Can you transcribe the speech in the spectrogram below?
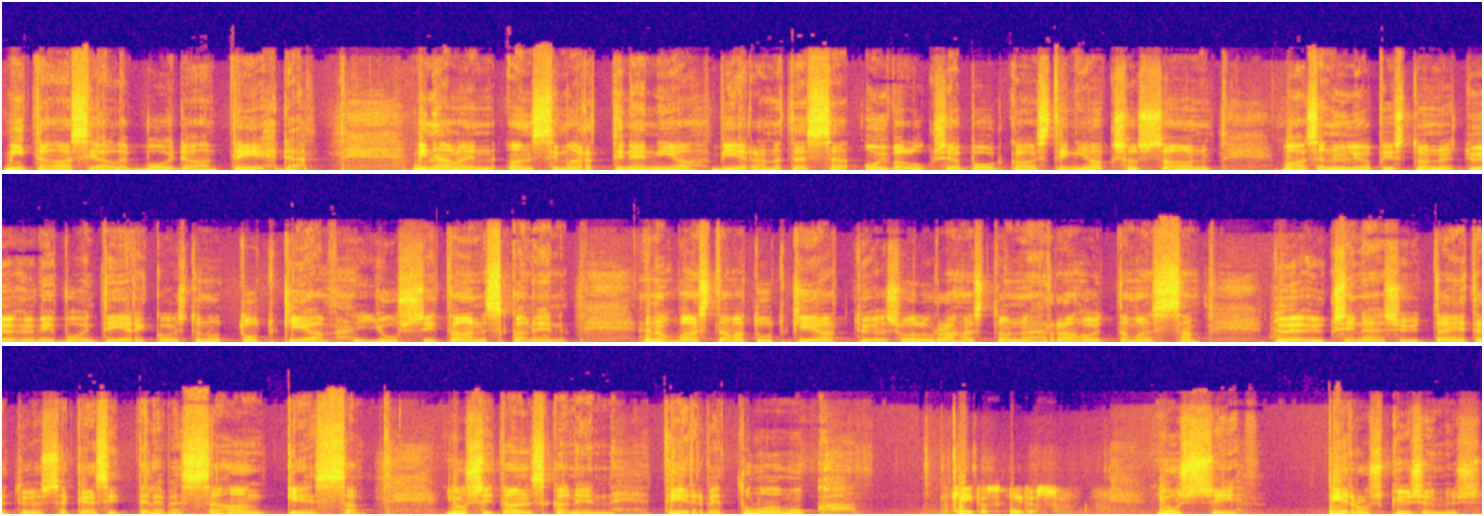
mitä asialle voidaan tehdä? Minä olen Anssi Marttinen ja vieraana tässä Oivalluksia podcastin jaksossa on Vaasan yliopiston työhyvinvointi erikoistunut tutkija Jussi Tanskanen. Hän on vastaava tutkija Työsuojelurahaston rahoittamassa työyksinäisyyttä etätyössä käsittelevässä hankkeessa. Jussi Tanskanen, tervetuloa mukaan. Kiitos, kiitos. Jussi, peruskysymys,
